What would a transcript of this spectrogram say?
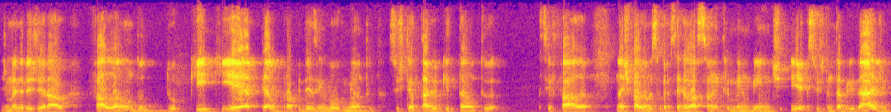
de maneira geral, falando do que, que é até o próprio desenvolvimento sustentável que tanto se fala. Nós falamos sobre essa relação entre meio ambiente e sustentabilidade,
